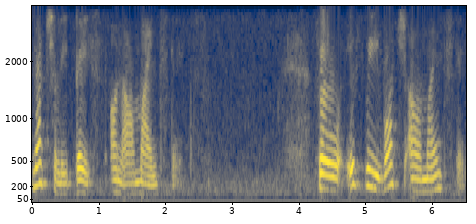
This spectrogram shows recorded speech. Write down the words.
naturally based on our mind states. So if we watch our mind states,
